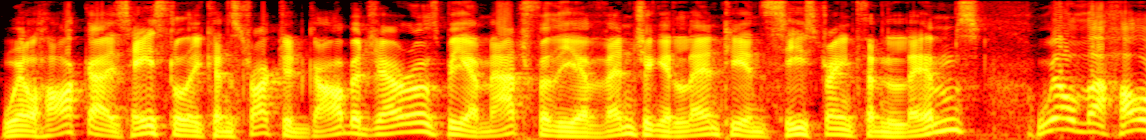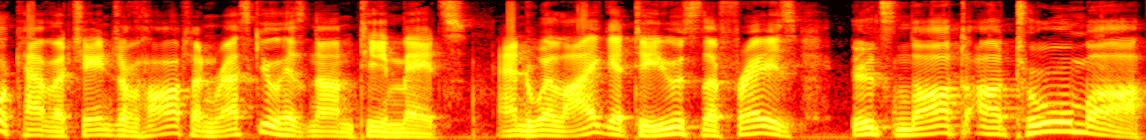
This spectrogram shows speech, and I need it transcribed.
Will Hawkeye's hastily constructed garbage arrows be a match for the avenging Atlantean sea strength and limbs? Will the Hulk have a change of heart and rescue his non teammates? And will I get to use the phrase, it's not Attuma,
